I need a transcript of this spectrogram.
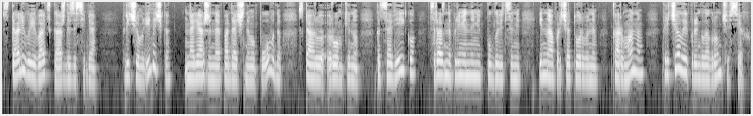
стали воевать каждый за себя. Причем Лидочка, наряженная по дачному поводу, старую Ромкину коцовейку с разноплеменными пуговицами и напрочь оторванным карманом, кричала и прыгала громче всех.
